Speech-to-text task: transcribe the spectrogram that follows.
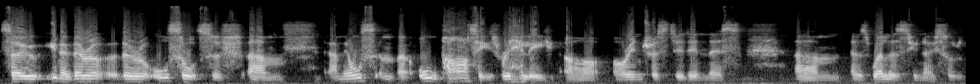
So you know there are there are all sorts of um, I mean all all parties really are are interested in this um, as well as you know sort of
